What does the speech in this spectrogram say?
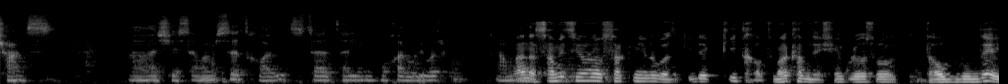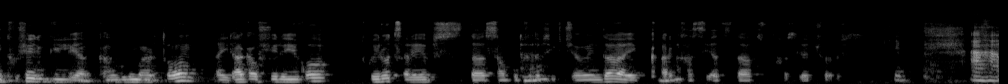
ჩანს. აა შესაბამისად ხო არ ვიცი ძალიან მოხარული ვარ. ანა სამეცნიერო საქმიანობაზე კიდე კითხავთ მაგამდე შენ კლუბს რო დაუბრუნდე აი თუ შეიძლება განგვიმარტო აი რა კავშირი იყო თქვი რომ წრეებს და სამკუთხედებს ირჩევენ და აი კარგი ხასიათს და ცუდ ხასიათს შორის კი აჰა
